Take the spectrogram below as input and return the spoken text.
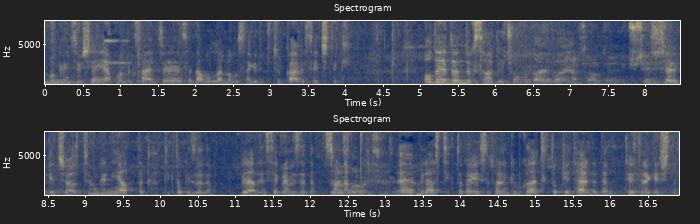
Bugün hiçbir şey yapmadık. Sadece Seda ablaların odasına gidip Türk kahvesi içtik. Odaya döndük. Saat 3 oldu galiba ya. Saat 3 Üç çeyrek. çeyrek geçiyor. Tüm gün yattık. TikTok izledim. Biraz Instagram izledim. Sonra Biraz e, biraz TikTok'a geçtim. Sonra dedim ki bu kadar TikTok yeter dedim. Twitter'a geçtim.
